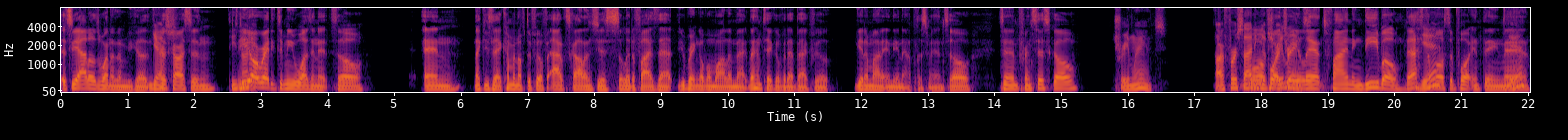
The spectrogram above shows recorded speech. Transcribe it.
Uh, Seattle is one of them because Yes. Chris Carson. He's he already to me wasn't it. So, and like you said, coming off the field for Alex Collins just solidifies that. You bring over Marlon Mack, let him take over that backfield, get him out of Indianapolis, man. So, San Francisco. Trey Lance. Our first sighting More of Trey Trey Lance. Lance finding Deebo. That's the most important thing, man.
